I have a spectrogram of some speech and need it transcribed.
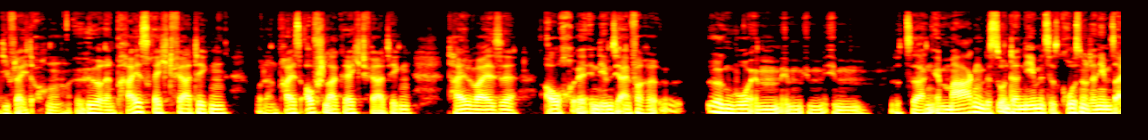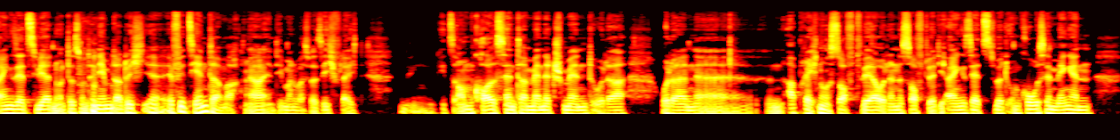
die vielleicht auch einen höheren Preis rechtfertigen oder einen Preisaufschlag rechtfertigen, teilweise auch, äh, indem sie einfach irgendwo im, im, im, im sozusagen im Magen des Unternehmens, des großen Unternehmens eingesetzt werden und das Unternehmen dadurch äh, effizienter machen, ja, indem man, was weiß ich, vielleicht geht es auch um Callcenter-Management oder, oder eine, eine Abrechnungssoftware oder eine Software, die eingesetzt wird, um große Mengen äh,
